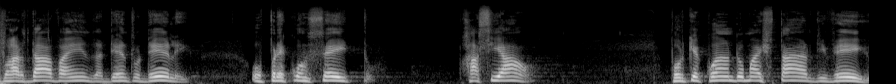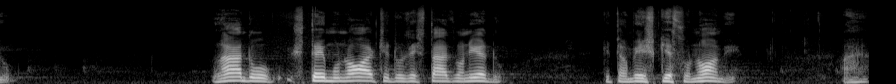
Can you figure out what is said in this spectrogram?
Guardava ainda dentro dele o preconceito racial. Porque quando mais tarde veio, lá do extremo norte dos Estados Unidos, que também esqueço o nome, né?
